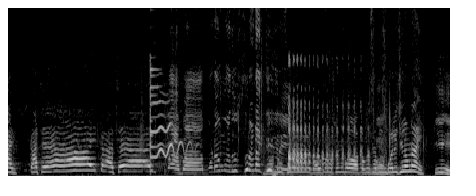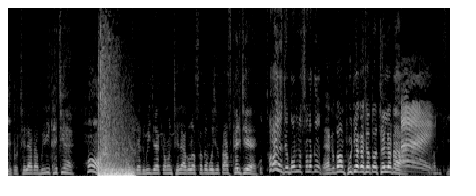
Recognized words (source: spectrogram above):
আয়। কাছে আয় কাছে আয়। বাবা বড় মধুসূরা ডাকছিস রে গল্প শুনব তোকে সেদিন বলেছিলাম নাই? কি? তো ছেলেটা বিড়ি খাচ্ছে হ্যাঁ। দেখবি যে কেমন ছেলেগুলোর সাথে বসে তাস খেলছে। কোথায় আছে বন্যশালাকে একদম ফুটে গেছে তোর ছেলেটা। কি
